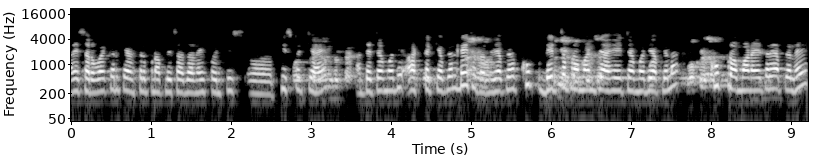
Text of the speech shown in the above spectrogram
आणि सर्वायकर कॅन्सर पण आपले साधारण एक पंचवीस तीस टक्के आहे आणि त्याच्यामध्ये आठ टक्के आपल्याला डेथ होतात. म्हणजे आपल्याला खूप डेथचं प्रमाण जे आहे याच्यामध्ये आपल्याला खूप प्रमाण आहे. तर आपल्याला हे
